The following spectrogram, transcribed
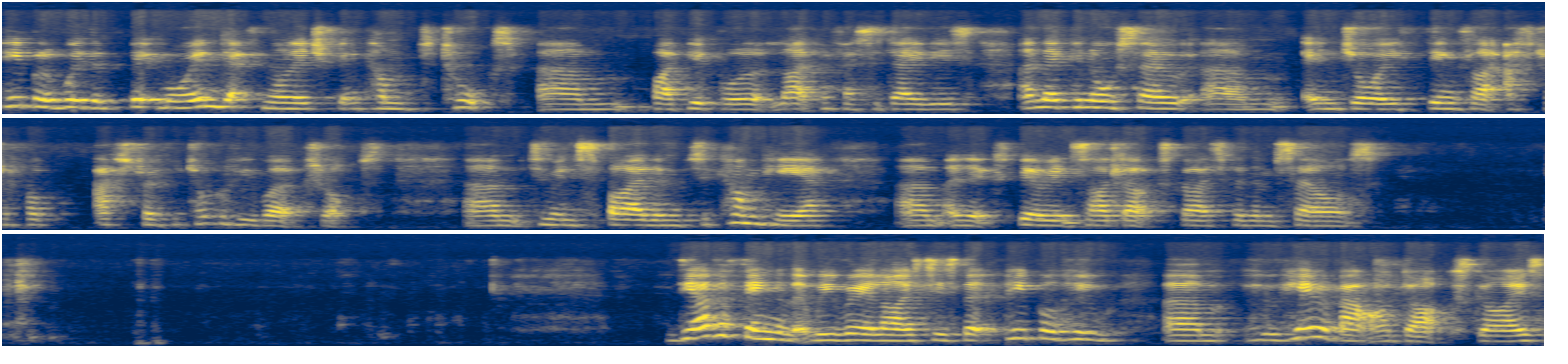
people with a bit more in-depth knowledge can come to talks um, by people like Professor Davies, and they can also um, enjoy things like astroph astrophotography workshops to inspire them to come here um, and experience our dark skies for themselves. The other thing that we realised is that people who um, who hear about our dark skies,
